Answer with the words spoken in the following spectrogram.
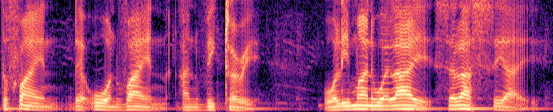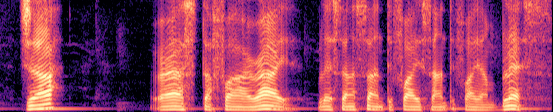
to find their own vine and victory. Holy Emmanuel I, Selassie I, Jah, Rastafari, bless and sanctify, sanctify and bless.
